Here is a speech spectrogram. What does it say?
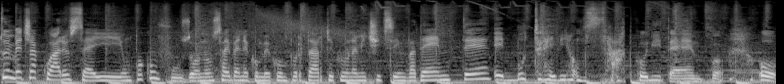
Tu invece Acquario sei un po' confuso, non sai bene come comportarti con un'amicizia invadente e butterai via un sacco di tempo. Oh,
